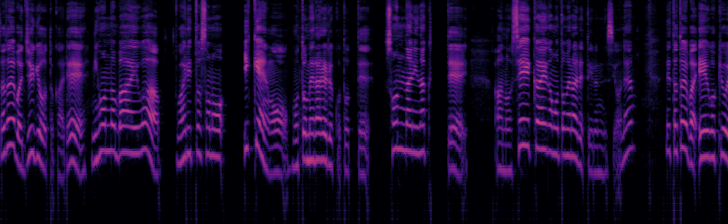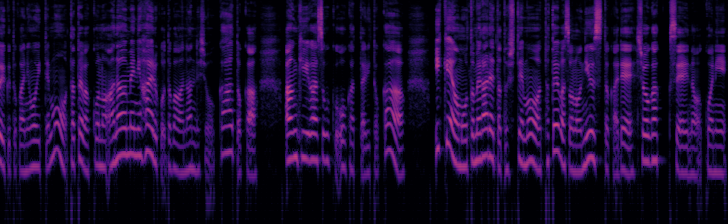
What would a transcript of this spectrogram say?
例えば授業とかで、日本の場合は、割とその、意見を求められることってそんなになくって、あの、正解が求められているんですよね。で、例えば英語教育とかにおいても、例えばこの穴埋めに入る言葉は何でしょうか？とか、暗記がすごく多かったりとか、意見を求められたとしても、例えばそのニュースとかで小学生の子に、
